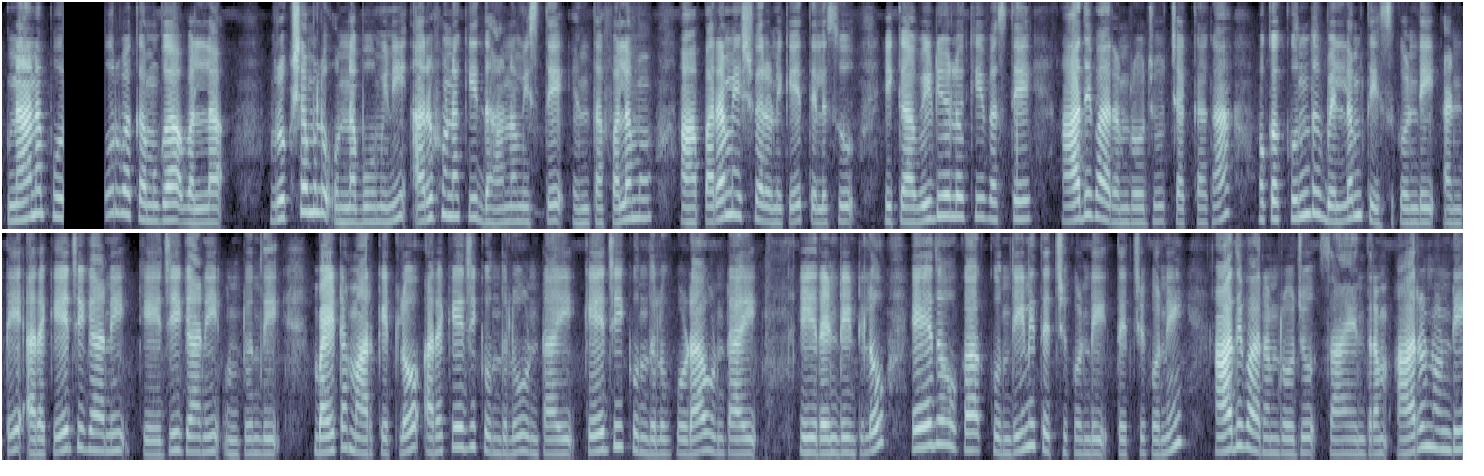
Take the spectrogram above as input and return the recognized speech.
జ్ఞానపూర్వకముగా వల్ల వృక్షములు ఉన్న భూమిని అర్హునకి దానమిస్తే ఎంత ఫలము ఆ పరమేశ్వరునికే తెలుసు. ఇక వీడియోలోకి వస్తే ఆదివారం రోజు చక్కగా ఒక కుందు బెల్లం తీసుకోండి. అంటే అర కేజీ కానీ కేజీ కానీ ఉంటుంది. బయట మార్కెట్లో అర కేజీ కుందులు ఉంటాయి. కేజీ కుందులు కూడా ఉంటాయి. ఈ రెండింటిలో ఏదో ఒక కుందీని తెచ్చుకోండి. తెచ్చుకొని ఆదివారం రోజు సాయంత్రం ఆరు నుండి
